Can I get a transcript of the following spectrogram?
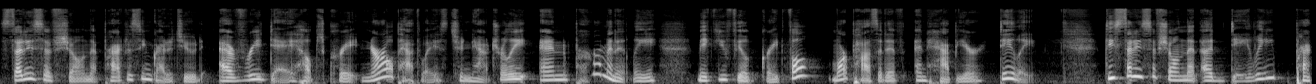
studies have shown that practicing gratitude every day helps create neural pathways to naturally and permanently make you feel grateful, more positive, and happier daily. These studies have shown that a daily pra-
